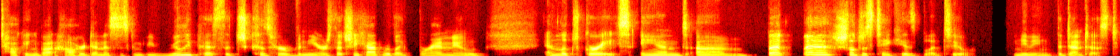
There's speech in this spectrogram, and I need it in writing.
talking about how her dentist is going to be really pissed because her veneers that she had were like brand new and looked great. And um, but eh, she'll just take his blood too, meaning the dentist.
